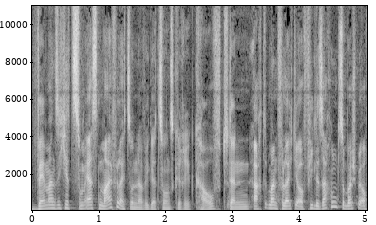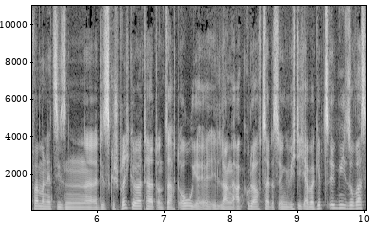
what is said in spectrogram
Wenn man sich jetzt zum ersten Mal vielleicht so ein Navigationsgerät kauft, dann achtet man vielleicht ja auf viele Sachen, zum Beispiel auch wenn man jetzt diesen, äh, dieses Gespräch gehört hat und sagt, oh, lange Akkulaufzeit ist irgendwie wichtig, aber gibt es irgendwie sowas,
